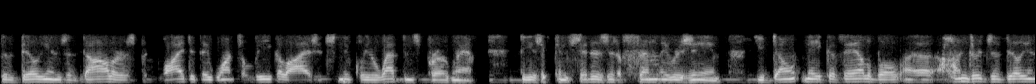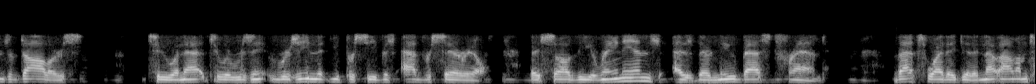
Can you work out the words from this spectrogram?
the billions of dollars, but why did they want to legalize its nuclear weapons program? Because it considers it a friendly regime. You don't make available uh, hundreds of billions of dollars to an to a regi- regime that you perceive as adversarial. They saw the Iranians as their new best friend. That's why they did it. Now I'm t-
